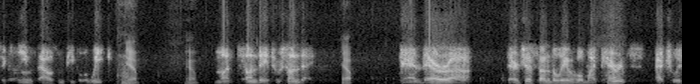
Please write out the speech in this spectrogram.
16,000 people a week. Yep. Yep. Mon- Sunday through Sunday. Yep. And they're uh, they're just unbelievable. My parents actually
